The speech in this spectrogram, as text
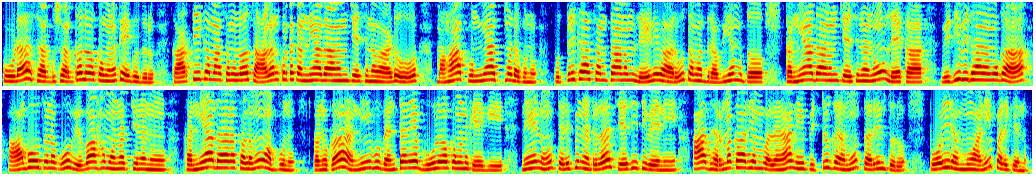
కూడా స్వర్గ స్వర్గలోకమునకు ఎగుదురు. కార్తీక మాసములో సాలంకృత కన్యాదానం చేసిన వాడు మహాపుణ్యాత్ముడగును. పుత్రికా సంతానం లేనివారు తమ ద్రవ్యముతో కన్యాదానం చేసినను లేక విధి విధానముగా ఆంబోతునకు వివాహమునర్చినను కన్యాదాన ఫలము అబ్బును. కనుక నీవు వెంటనే భూలోకమునకేగి నేను తెలిపినట్లుగా చేసితివేని. ఆ ధర్మకార్యం వలన నీ పితృగణము తరింతురు. పోయిరమ్ము అని పలికెను.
